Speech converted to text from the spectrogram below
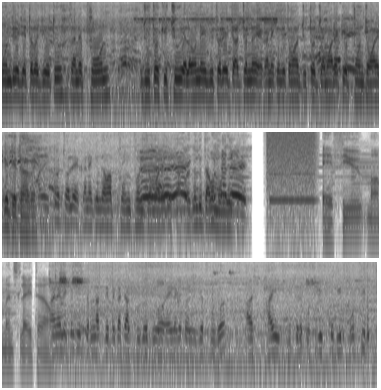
মন্দিরে যেতে হবে যেহেতু এখানে ফোন জুতো কিছু এলাও নেই ভিতরে যার জন্য এখানে কিন্তু তোমার জুতো জমা রেখে ফোন জমা রেখে যেতে হবে। তো চলে এখানে কিন্তু আমার ফোন ফোন জমা রেখে তারপরে কিন্তু যাব মন্দিরে। A few moments later. Finally কিন্তু জগন্নাথ দেবের কাছে আর পুজো দেওয়া হয়ে গেছে তো এই যে পুজো। আর ভাই ভিতরে অতিরিক্ত ভিড় অতিরিক্ত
